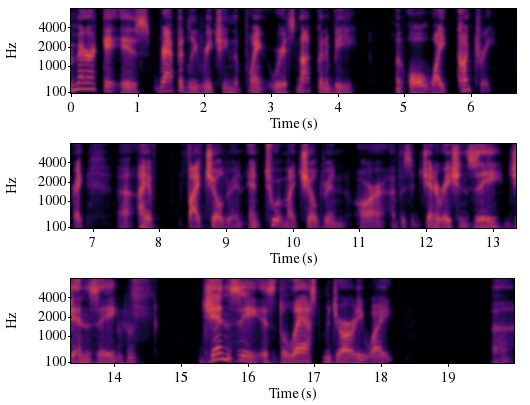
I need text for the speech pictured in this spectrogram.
America is rapidly reaching the point where it's not going to be an all white country, right? Uh, I have five children, and two of my children are, I was a Generation Z, Gen Z. Mm-hmm. Gen Z is the last majority white uh,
